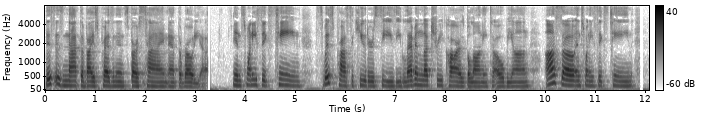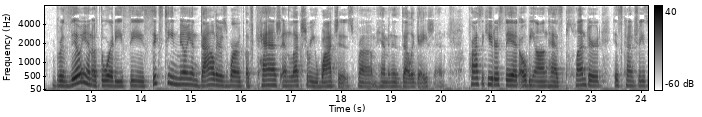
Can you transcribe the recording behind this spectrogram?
This is not the vice president's first time at the rodeo. In 2016, Swiss prosecutors seized 11 luxury cars belonging to Obiang. Also in 2016, Brazilian authorities seized $16 million worth of cash and luxury watches from him and his delegation. Prosecutors said Obiang has plundered his country's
